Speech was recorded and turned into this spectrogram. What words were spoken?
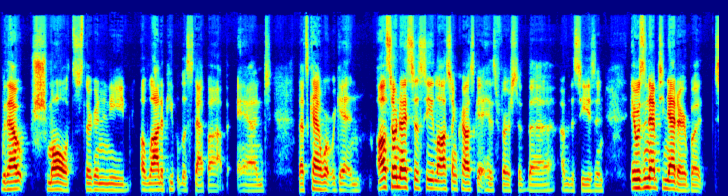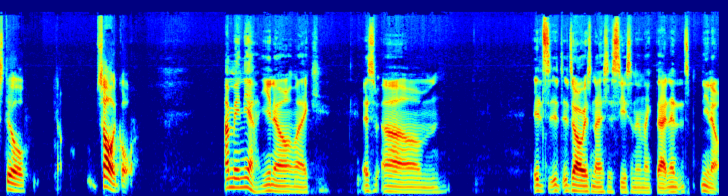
without Schmaltz, they're going to need a lot of people to step up, and that's kind of what we're getting. Also, nice to see Lawson Crouse get his first of the of the season. It was an empty netter, but still, you know, solid goal. I mean, yeah, you know, like it's um, it's it's always nice to see something like that, and it's you know,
